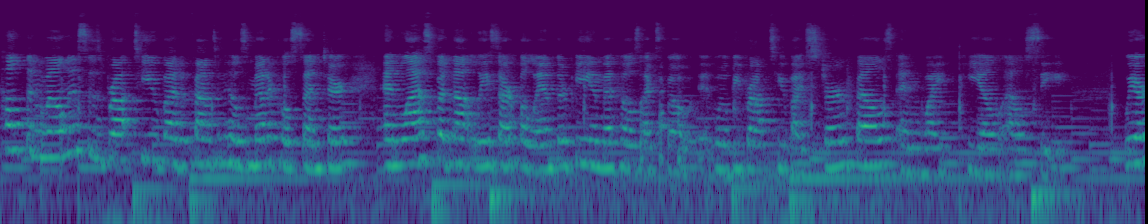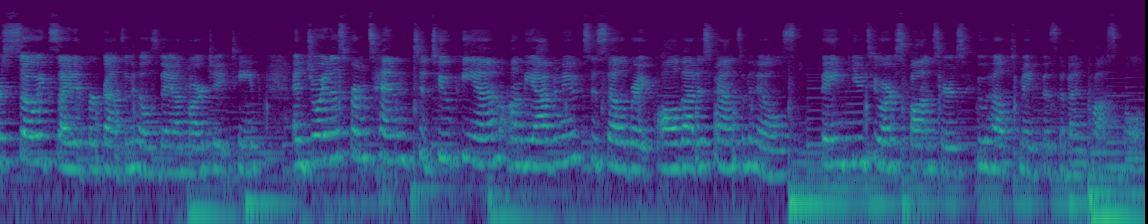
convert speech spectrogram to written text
Health and Wellness is brought to you by the Fountain Hills Medical Center. And last but not least, our Philanthropy in the Hills Expo it will be brought to you by Sternfels and White PLLC. We are so excited for Fountain Hills Day on March 18th and join us from 10 to 2 p.m. on the Avenue to celebrate all that is Fountain Hills. Thank you to our sponsors who helped make this event possible.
